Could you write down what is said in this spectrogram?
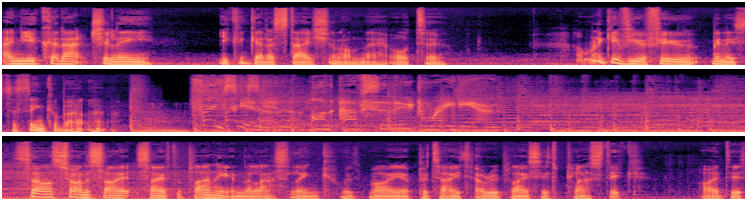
and you could actually you could get a station on there or two. I'm going to give you a few minutes to think about that. Frank Skinner on Absolute Radio. So I was trying to sa- save the planet in the last link with my uh, potato replaces plastic ideas.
